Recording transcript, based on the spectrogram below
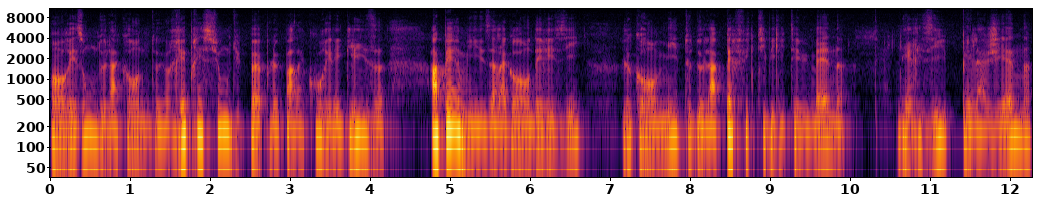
en raison de la grande répression du peuple par la cour et l'Église, a permis à la grande hérésie, le grand mythe de la perfectibilité humaine, l'hérésie pélagienne,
